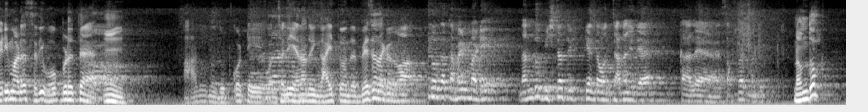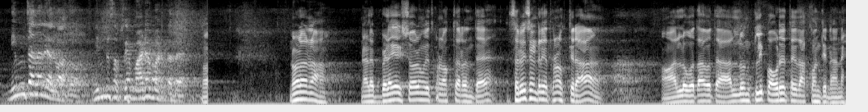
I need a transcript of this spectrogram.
ರೆಡಿ ಮಾಡಿದ್ರೆ ಸರಿ ಹೋಗ್ಬಿಡುತ್ತೆ. ಹ್ಞೂ ಆದ್ರೂ ದುಡ್ಡು ಕೊಟ್ಟು ಒಂದ್ಸಲಿ ಏನಾದರೂ ಹಿಂಗೆ ಆಯ್ತು ಅಂದ್ರೆ ಬೇಜಾರಾಗಲ್ವಾ? ಅಂತ ಕಮೆಂಟ್ ಮಾಡಿ. ನಂದು ಮಿಸ್ಟರ್ ಫಿಫ್ಟಿ ಅಂತ ಒಂದು ಚಾನಲ್ ಇದೆ. ಅಲ್ಲೇ ಸಬ್ಸ್ಕ್ರೈಬ್ ಮಾಡಿ. ನಮ್ಮದು ನಿಮ್ಮ ಚಾನಲ್ ಅಲ್ವಾ ಅದು? ನಿಮ್ಮದು ಸಬ್ಸ್ಕ್ರೈಬ್ ಮಾಡೇ ಮಾಡ್ತಾರೆ ನೋಡೋಣ. ನಾಳೆ ಬೆಳಗ್ಗೆ ಶೋರೂಮ್ ಎತ್ಕೊಂಡು ಹೋಗ್ತಾರಂತೆ. ಸರ್ವಿಸ್ ಸೆಂಟ್ರಿಗೆ ಎತ್ಕೊಂಡು ಹೋಗ್ತೀರಾ? ಅಲ್ಲೂ ಗೊತ್ತಾಗುತ್ತೆ. ಅಲ್ಲೊಂದು ಕ್ಲಿಪ್ ಅವ್ರದೇ ತೆಗೆದು ಹಾಕ್ಕೊತೀನಿ ನಾನೇ.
